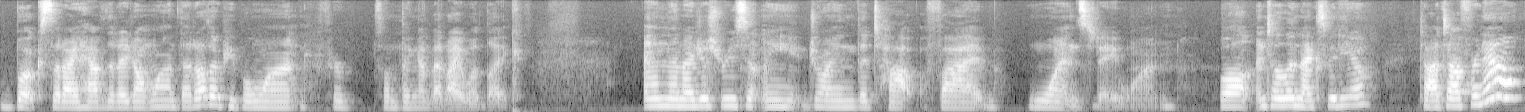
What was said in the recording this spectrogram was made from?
books that I have that I don't want that other people want for something that I would like. And then I just recently joined the top five Wednesday one. Well, until the next video, ta ta for now!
